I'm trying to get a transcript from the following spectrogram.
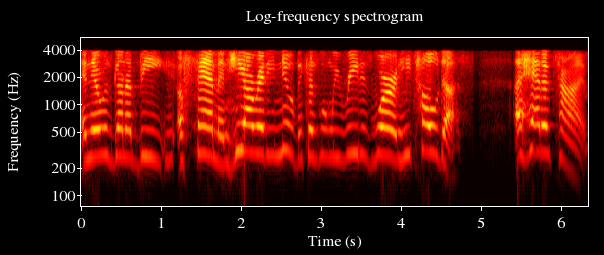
and there was going to be a famine. He already knew because when we read his word, he told us ahead of time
